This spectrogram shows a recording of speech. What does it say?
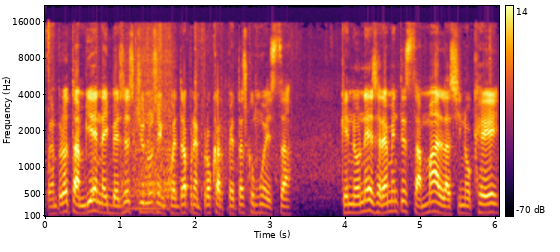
Por ejemplo, también hay veces que uno se encuentra, por ejemplo, carpetas como esta, que no necesariamente están malas, sino que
